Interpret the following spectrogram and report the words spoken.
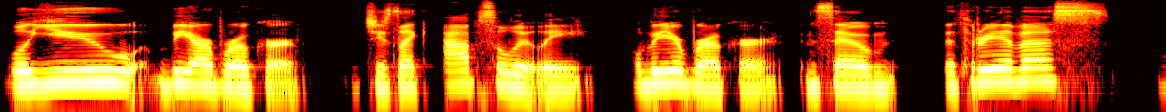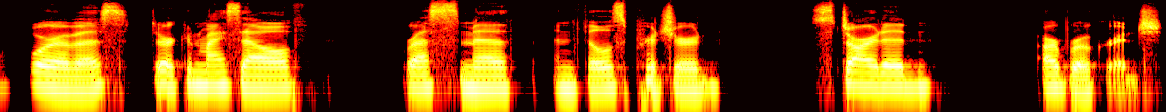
will you be our broker? She's like, absolutely. I'll be your broker. And so the three of us, four of us, Dirk and myself, Russ Smith and Phyllis Pritchard, started our brokerage.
